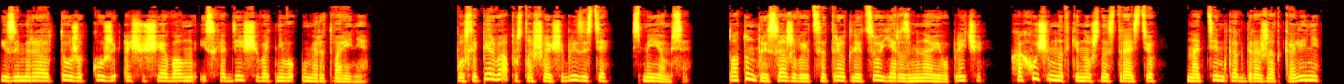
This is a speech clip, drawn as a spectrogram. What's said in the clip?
и замираю тоже кожей, ощущая волну исходящего от него умиротворения. После первой опустошающей близости смеемся. Платон присаживается, трет лицо, я разминаю его плечи, хохочем над киношной страстью, над тем, как дрожат колени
